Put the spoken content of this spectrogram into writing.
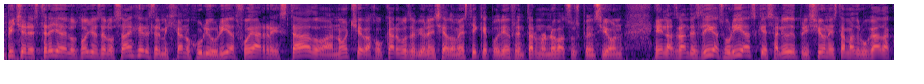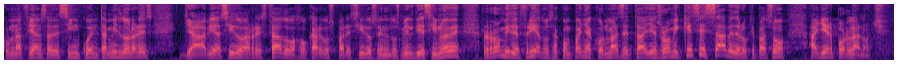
pitcher estrella de los Dodgers de Los Ángeles, el mexicano Julio Urias, fue arrestado anoche bajo cargos de violencia doméstica y podría enfrentar una nueva suspensión en las grandes ligas. Urias, que salió de prisión esta madrugada con una fianza de 50 mil dólares, ya había sido arrestado bajo cargos parecidos en el 2019. Romy de Frías nos acompaña con más detalles. Romy, ¿qué se sabe de lo que pasó ayer por la noche?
